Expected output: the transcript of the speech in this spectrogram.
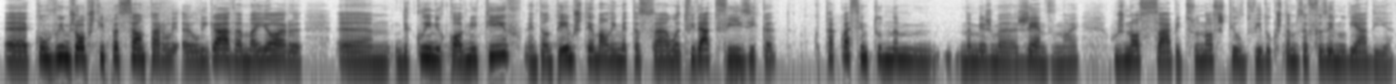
Uh, como vimos, a obstipação estar ligada a maior uh, declínio cognitivo, então temos de ter uma alimentação, atividade física, está quase sempre tudo na, na mesma gênese, não é? Os nossos hábitos, o nosso estilo de vida, o que estamos a fazer no dia a dia.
